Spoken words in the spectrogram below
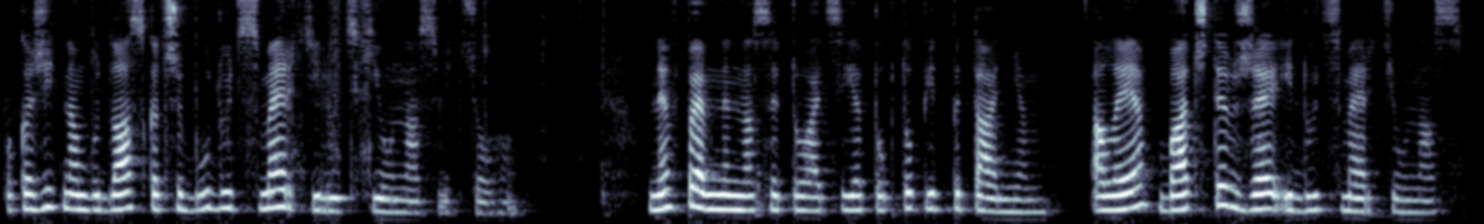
Покажіть нам, будь ласка, чи будуть смерті людські у нас від цього. Невпевнена ситуація, тобто під питанням. Але, бачите, вже йдуть смерті у нас.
